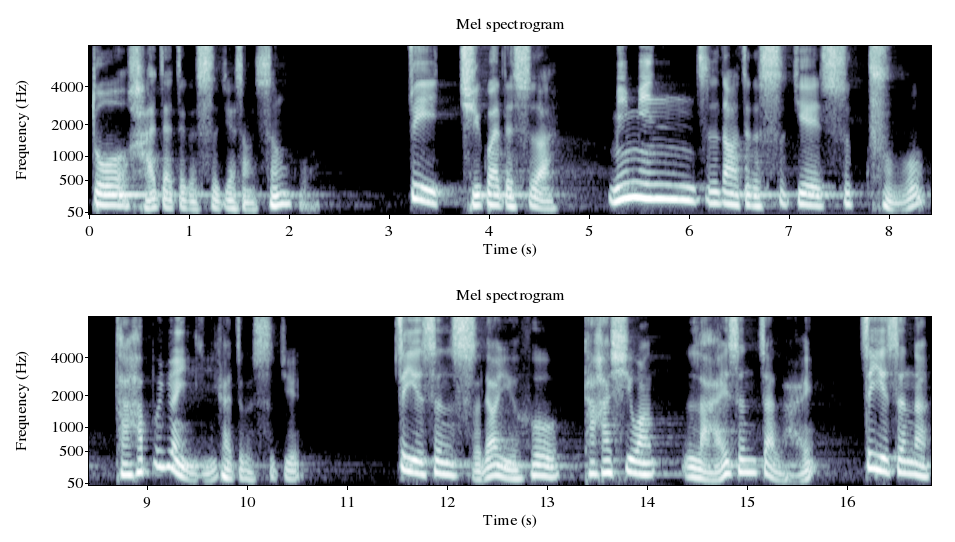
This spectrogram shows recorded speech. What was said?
都还在这个世界上生活。最奇怪的是啊，明明知道这个世界是苦，他还不愿意离开这个世界。这一生死了以后，他还希望来生再来。这一生呢，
